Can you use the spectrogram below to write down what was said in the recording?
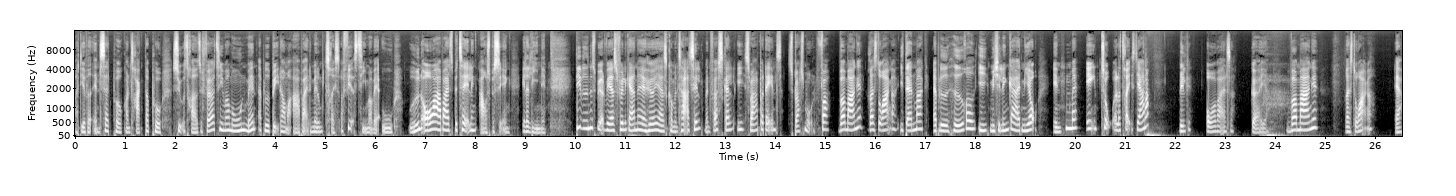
og de har været ansat på kontrakter på 37-40 timer om ugen, men er blevet bedt om at arbejde mellem 60 og 80 timer hver uge, uden overarbejde overarbejdsbetaling, afspacering eller lignende. De vidnesbyrd vil jeg selvfølgelig gerne høre jeres kommentarer til, men først skal I svare på dagens spørgsmål. For hvor mange restauranter i Danmark er blevet hedret i Michelin-guiden i år, enten med 1, 2 eller 3 stjerner? Hvilke overvejelser gør jeg? Hvor mange restauranter er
